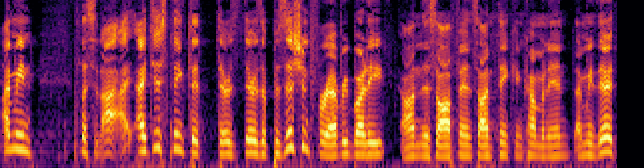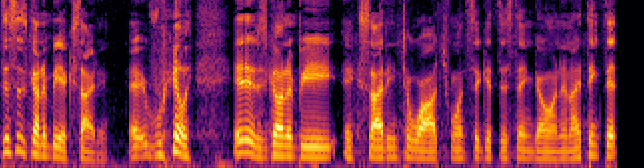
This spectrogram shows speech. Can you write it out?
I mean, listen, I I- just think that there's there's a position for everybody on this offense. I'm thinking coming in. I mean, this is going to be exciting. It really, it is going to be exciting to watch once they get this thing going. And I think that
